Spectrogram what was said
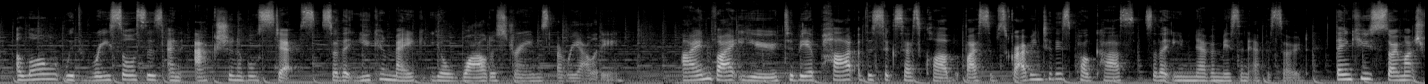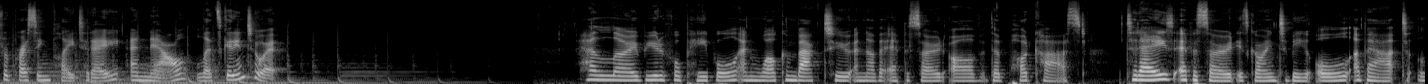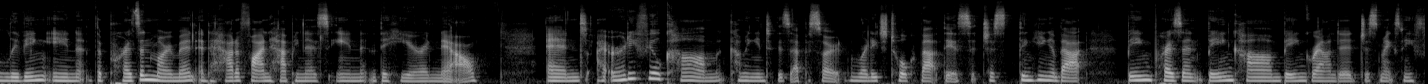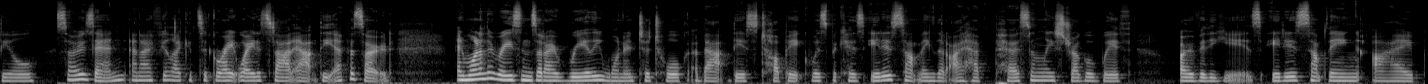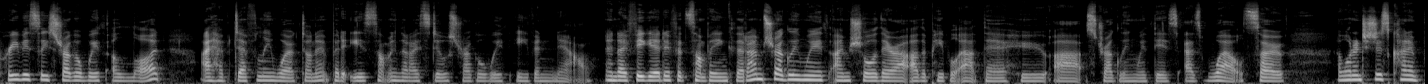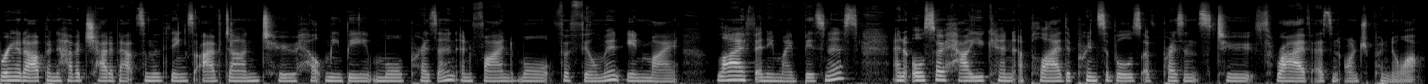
along with resources and actionable steps so that you can make your wildest dreams a reality. I invite you to be a part of the Success Club by subscribing to this podcast so that you never miss an episode. Thank you so much for pressing play today, and now let's get into it. Hello, beautiful people, and welcome back to another episode of the podcast. Today's episode is going to be all about living in the present moment and how to find happiness in the here and now. And I already feel calm coming into this episode and ready to talk about this. Just thinking about being present, being calm, being grounded just makes me feel so zen. And I feel like it's a great way to start out the episode. And one of the reasons that I really wanted to talk about this topic was because it is something that I have personally struggled with over the years. It is something I previously struggled with a lot. I have definitely worked on it, but it is something that I still struggle with even now. And I figured if it's something that I'm struggling with, I'm sure there are other people out there who are struggling with this as well. So I wanted to just kind of bring it up and have a chat about some of the things I've done to help me be more present and find more fulfillment in my life and in my business, and also how you can apply the principles of presence to thrive as an entrepreneur.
